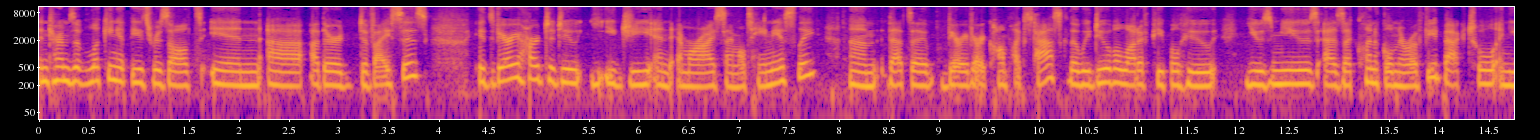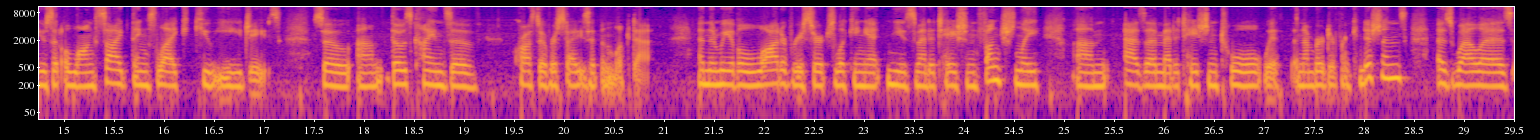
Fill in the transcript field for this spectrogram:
In terms of looking at these results in uh, other devices, it's very hard to do EEG and MRI simultaneously. Um, that's a very, very complex task, though we do have a lot of people who use Muse as a clinical neurofeedback tool and use it alongside things like QEEGs. So um, those kinds of crossover studies have been looked at. And then we have a lot of research looking at Muse meditation functionally um, as a meditation tool with a number of different conditions, as well as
